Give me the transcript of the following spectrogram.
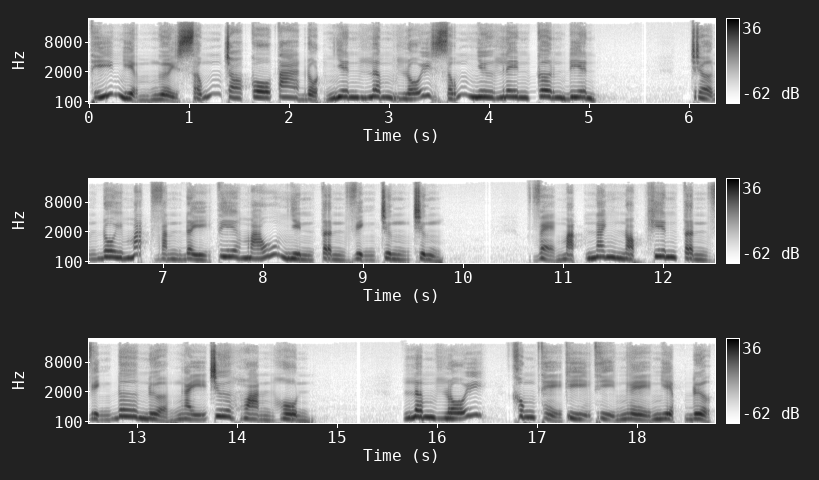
Thí nghiệm người sống cho cô ta đột nhiên lâm lỗi giống như lên cơn điên. Trợn đôi mắt vằn đầy tia máu nhìn Tần Vịnh trừng trừng. Vẻ mặt nanh nọc khiên Tần Vịnh đơ nửa ngày chưa hoàn hồn. Lâm lỗi, không thể kỳ thị nghề nghiệp được.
